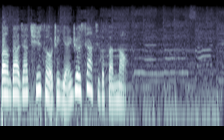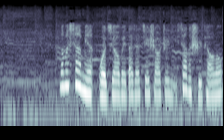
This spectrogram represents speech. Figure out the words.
帮大家驱走这炎热夏季的烦恼。那么下面我就要为大家介绍这以下的十条喽，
